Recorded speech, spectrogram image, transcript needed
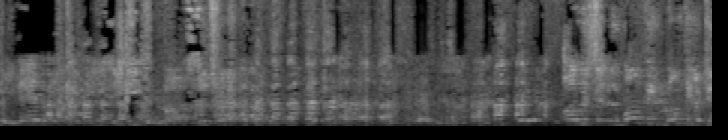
want They're the fucking eating bastards. I was one thing. One thing I do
